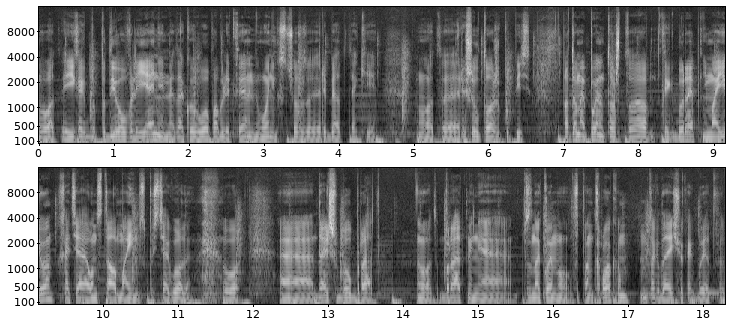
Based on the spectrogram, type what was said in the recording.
Вот. И как бы под его влиянием я такой, о, Public Enemy, Onyx, что за ребята такие. Вот. Э, решил тоже купить. Потом я понял то, что как бы рэп не мое, хотя он стал моим спустя годы. вот. Э, дальше был брат. Вот. Брат меня познакомил с панк-роком. Ну, тогда еще как бы это...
